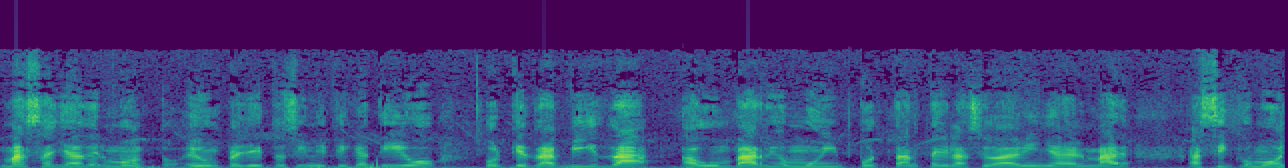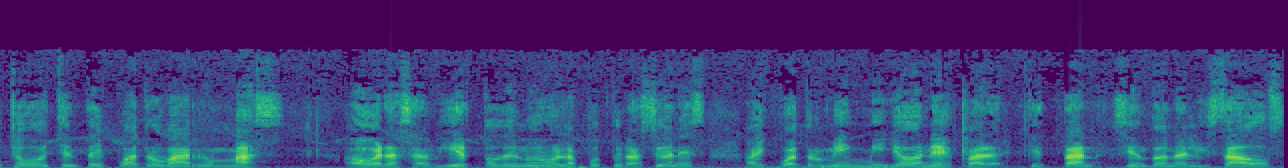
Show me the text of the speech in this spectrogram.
más allá del monto. Es un proyecto significativo porque da vida a un barrio muy importante de la ciudad de Viña del Mar, así como 884 barrios más. Ahora se ha abierto de nuevo las postulaciones, hay 4 mil millones para, que están siendo analizados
